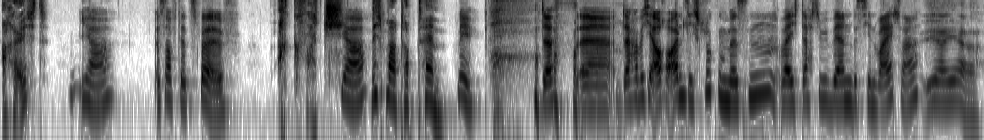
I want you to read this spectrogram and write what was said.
Ach echt? Ja, ist auf der 12. Ach Quatsch. Ja. Nicht mal Top 10. Nee. Das, äh, da habe ich auch ordentlich schlucken müssen, weil ich dachte, wir wären ein bisschen weiter. Ja, ja.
